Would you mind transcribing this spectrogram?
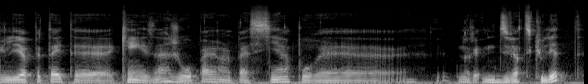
Il y a peut-être euh, 15 ans, j'ai opéré un patient pour euh, une, une diverticulite,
